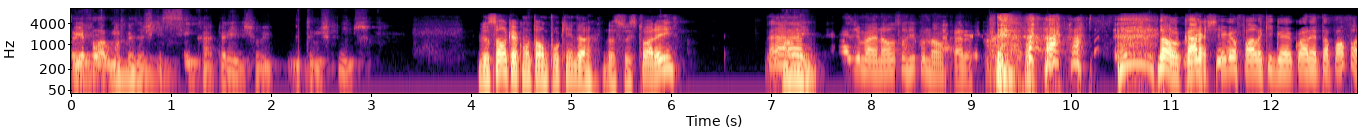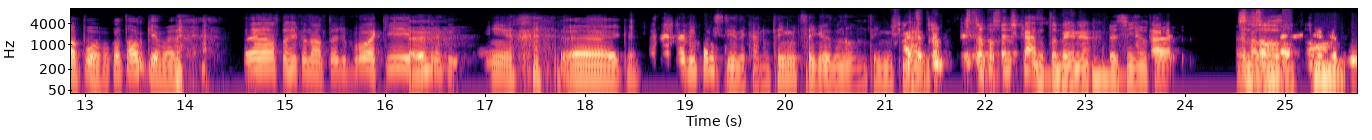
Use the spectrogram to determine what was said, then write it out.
eu ia falar alguma coisa, eu esqueci, cara. Peraí, deixa eu ver. Eu tenho uns pontos. Wilson, quer contar um pouquinho da, da sua história aí? Ah, aí. não é demais não, eu sou rico não, cara. Não, o cara chega, fala que ganha 40 pau, fala, pô, vou contar o quê, mano? Não, não sou rico não, tô de boa aqui, tô tranquilo. Ai, cara. Mas é bem parecida, cara. Não tem muito segredo, não. Não tem muito Mas você trampa, você trampa só de casa também, né? Assim, eu tô. É, só, lá, Wilson. só-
